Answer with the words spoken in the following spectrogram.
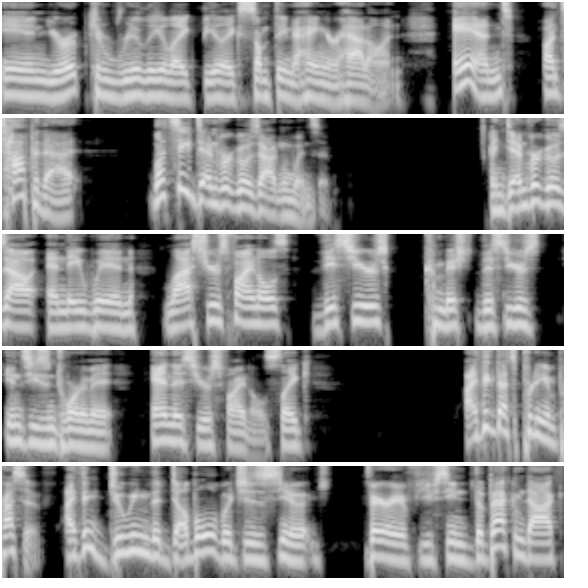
in Europe can really like be like something to hang your hat on. And on top of that, let's say Denver goes out and wins it. And Denver goes out and they win last year's finals, this year's commission, this year's in-season tournament, and this year's finals. Like, I think that's pretty impressive. I think doing the double, which is, you know, very, if you've seen the Beckham doc,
